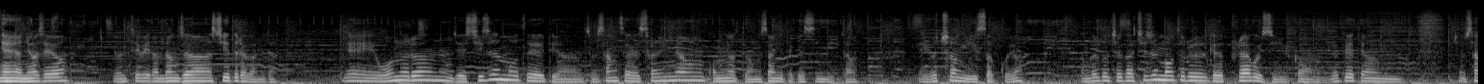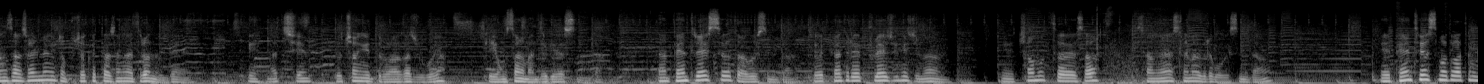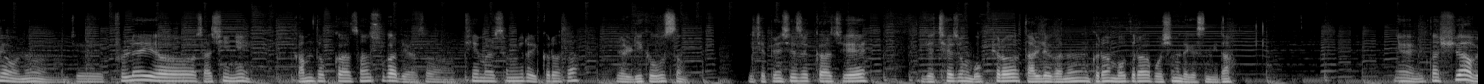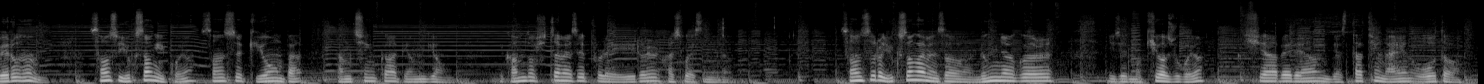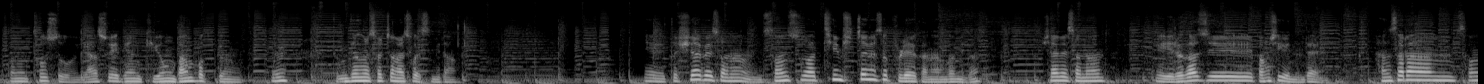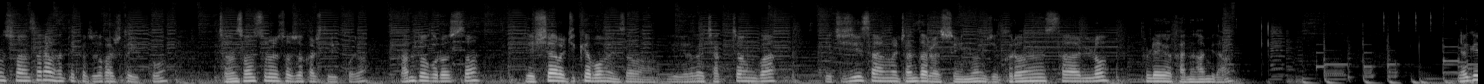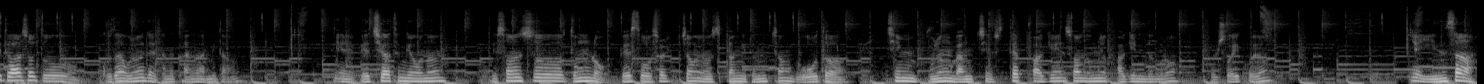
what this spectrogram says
네, 안녕하세요. 연TV 담당자 시드라갑니다. 예, 오늘은 이제 시즌 모드에 대한 좀 상세 설명 공략 영상이 되겠습니다. 예, 요청이 있었고요. 안 그래도 제가 시즌 모드를 계속 플레이하고 있으니까 여기에 대한 좀 상세한 설명이 좀 부족했다고 생각이 들었는데 예, 마침 요청이 들어와가지고요. 이렇게 영상을 만들게 됐습니다. 일단 펜트레스 들어가고 있습니다. 제가 펜트레스 플레이 중이지만 예, 처음부터 해서 상황 설명을 드려 보겠습니다. 예, 펜트레스 모드 같은 경우는 이제 플레이어 자신이 감독과 선수가 되어서 팀을 승리로 이끌어서 리그 우승, 이 재팬 시즌까지의 이제 최종 목표로 달려가는 그런 모드라고 보시면 되겠습니다. 예, 일단 시야 외로는 선수 육성이 있고요. 선수 기용 방, 방침과 변경, 이 감독 시점에서의 플레이를 할 수가 있습니다. 선수를 육성하면서 능력을 이제 뭐 키워주고요. 시합에 대한 스타팅 라인 오더 또는 투수, 야수에 대한 기용 방법 등을 등등을 설정할 수가 있습니다. 예, 또 시합에서는 선수와 팀 시점에서 플레이 가능한 겁니다. 시합에서는 예, 여러 가지 방식이 있는데 한 사람 선수 한 사람 선택해 조작할 수도 있고 전 선수를 조작할 수도 있고요. 감독으로서 시합을 지켜보면서 여러 가지 작전과 지시사항을 전달할 수 있는 이제 그런 스타일로 플레이가 가능합니다. 여기 들어와서도 구단 운영대에서는 가능합니다. 예, 배치 같은 경우는 이 선수 등록, 배소 설정, 연습방기 등청, 오더, 팀 운영 방침, 스텝 확인, 선 능력 확인 등으로 볼 수가 있고요. 예, 인사,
